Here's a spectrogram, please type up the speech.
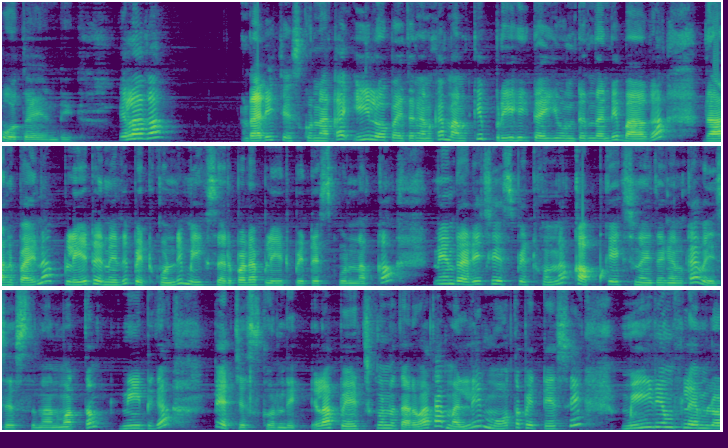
పోతాయండి. ఇలాగా రెడీ చేసుకున్నాక ఈ లోపు అయితే కనుక మనకి ప్రీ హీట్ అయ్యి ఉంటుందండి బాగా. దానిపైన ప్లేట్ అనేది పెట్టుకోండి. మీకు సరిపడా ప్లేట్ పెట్టేసుకున్నాక నేను రెడీ చేసి పెట్టుకున్న కప్ కేక్స్ని అయితే కనుక వేసేస్తున్నాను. మొత్తం నీట్గా పేర్చేసుకోండి. ఇలా పేర్చుకున్న తర్వాత మళ్ళీ మూత పెట్టేసి మీడియం ఫ్లేమ్లో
